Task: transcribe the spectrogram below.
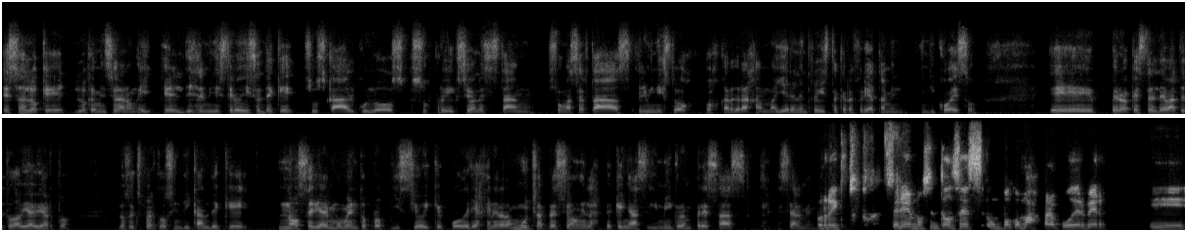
eso es lo que, lo que mencionaron. El, el ministerio dicen de que sus cálculos, sus proyecciones están, son acertadas. El ministro Oscar Graham ayer en la entrevista que refería también indicó eso. Eh, pero acá está el debate todavía abierto. Los expertos indican de que no sería el momento propicio y que podría generar mucha presión en las pequeñas y microempresas especialmente. Correcto. Esperemos entonces un poco más para poder ver eh,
